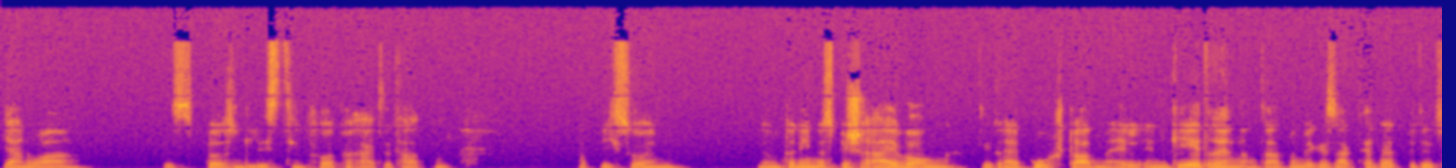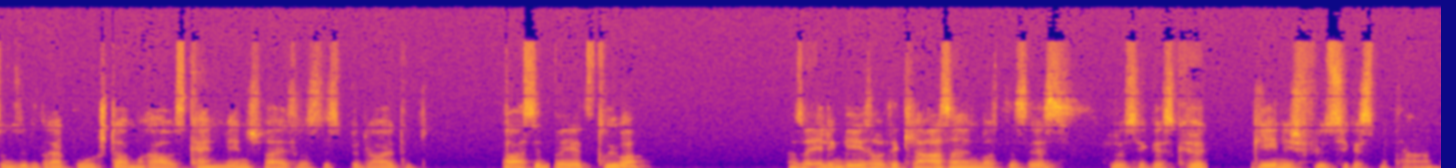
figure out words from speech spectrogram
Januar das Börsenlisting vorbereitet hatten, habe ich so in der Unternehmensbeschreibung die drei Buchstaben LNG drin und da hat man mir gesagt, Herr Wert, bitte jetzt unsere drei Buchstaben raus. Kein Mensch weiß, was das bedeutet. Da sind wir jetzt drüber. Also LNG sollte klar sein, was das ist. Flüssiges, kryogenisch flüssiges Methan.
